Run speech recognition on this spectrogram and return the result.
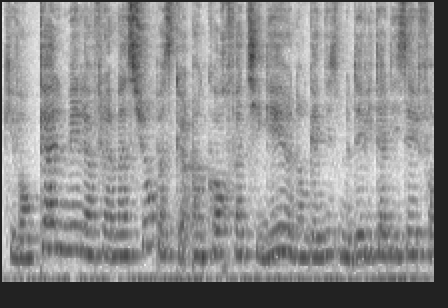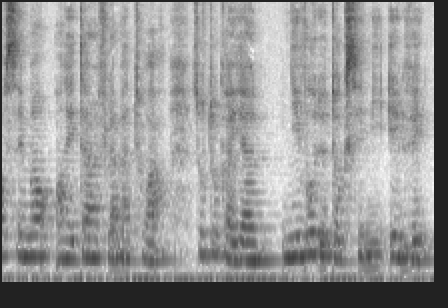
qui vont calmer l'inflammation parce qu'un corps fatigué, un organisme dévitalisé est forcément en état inflammatoire, surtout quand il y a un niveau de toxémie élevé.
